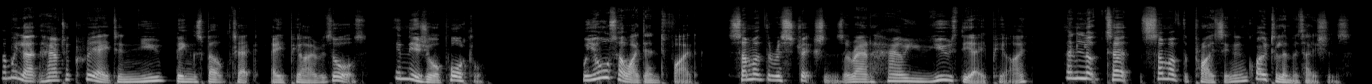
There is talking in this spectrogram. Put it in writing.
and we learned how to create a new Bing Spellcheck API resource in the Azure portal. We also identified some of the restrictions around how you use the API and looked at some of the pricing and quota limitations.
